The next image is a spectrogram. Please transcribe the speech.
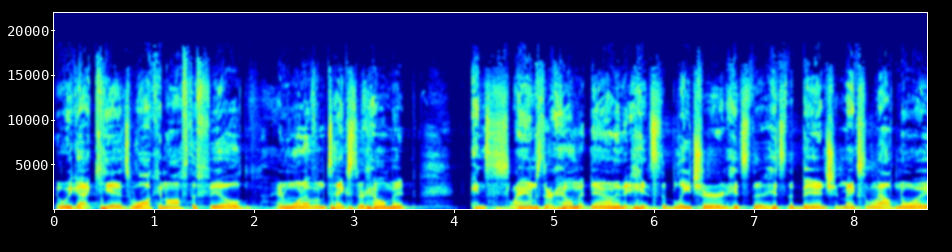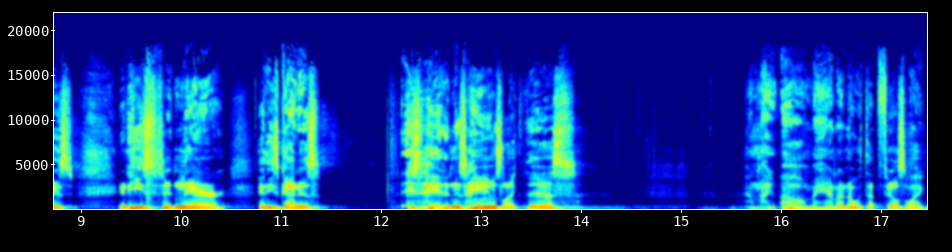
And we got kids walking off the field, and one of them takes their helmet and slams their helmet down and it hits the bleacher and hits the hits the bench and makes a loud noise. And he's sitting there and he's got his his head in his hands like this. I'm like oh man i know what that feels like.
